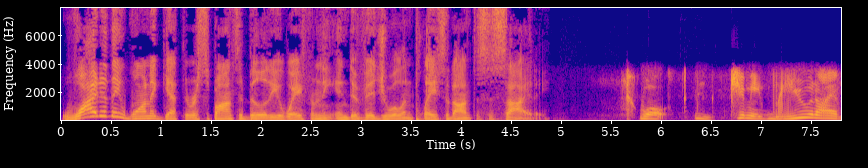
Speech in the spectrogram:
Why do they want to get the responsibility away from the individual and place it onto society? Well, Jimmy, you and I have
